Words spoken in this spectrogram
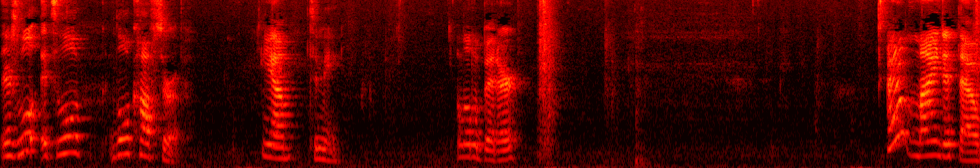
There's a little. It's a little little cough syrup yeah, to me. a little bitter. I don't mind it though.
